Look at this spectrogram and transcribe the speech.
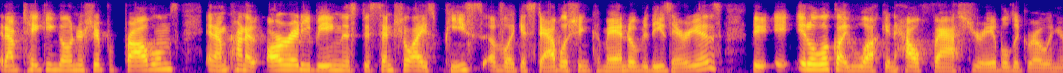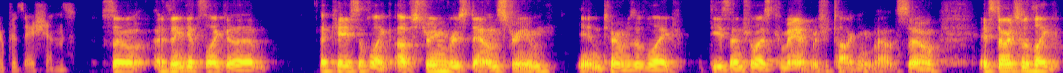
and I'm taking ownership of problems and I'm kind of already being this decentralized piece of like establishing command over these areas, it, it'll look like luck in how fast you're able to grow in your positions. So I think it's like a a case of like upstream versus downstream in terms of like decentralized command, which you're talking about. So it starts with like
